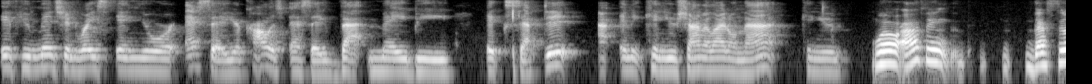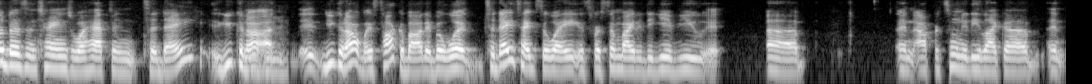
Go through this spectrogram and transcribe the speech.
if you mention race in your essay your college essay that may be accepted uh, and can you shine a light on that can you well, I think that still doesn't change what happened today. You can mm-hmm. you can always talk about it, but what today takes away is for somebody to give you uh, an opportunity, like a an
